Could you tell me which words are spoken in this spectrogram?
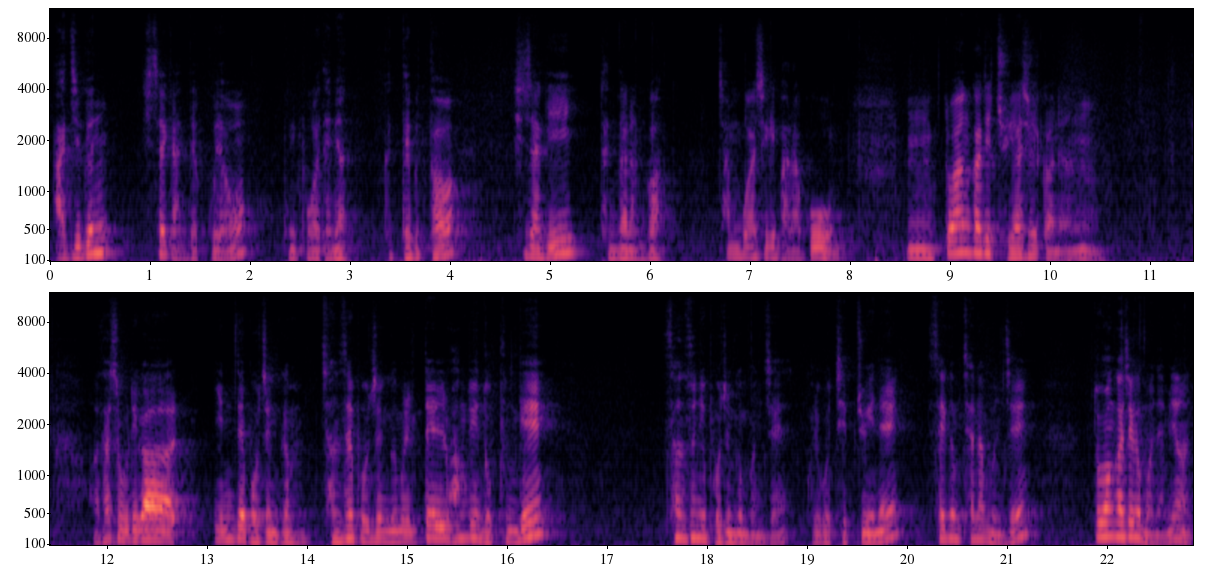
아직은 시작이 안 됐고요. 공포가 되면 그때부터 시작이 된다는 것 참고하시기 바라고 음, 또 한 가지 주의하실 거는 어, 사실 우리가 임대 보증금, 전세 보증금을 뗄 확률이 높은 게 선순위 보증금 문제, 그리고 집주인의 세금 체납 문제, 또 한 가지가 뭐냐면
